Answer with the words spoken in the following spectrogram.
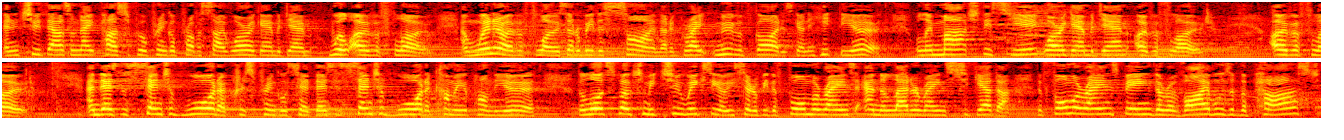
And in 2008, Pastor Phil Pringle prophesied Warragamba Dam will overflow. And when it overflows, that'll be the sign that a great move of God is going to hit the earth. Well, in March this year, Warragamba Dam overflowed. Overflowed. And there's the scent of water, Chris Pringle said. There's the scent of water coming upon the earth. The Lord spoke to me two weeks ago. He said it'll be the former rains and the latter rains together. The former rains being the revivals of the past,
